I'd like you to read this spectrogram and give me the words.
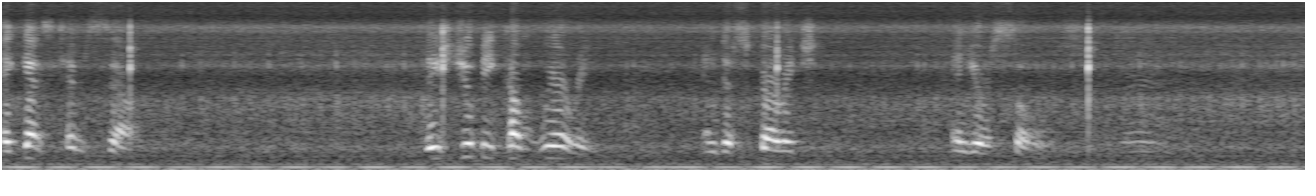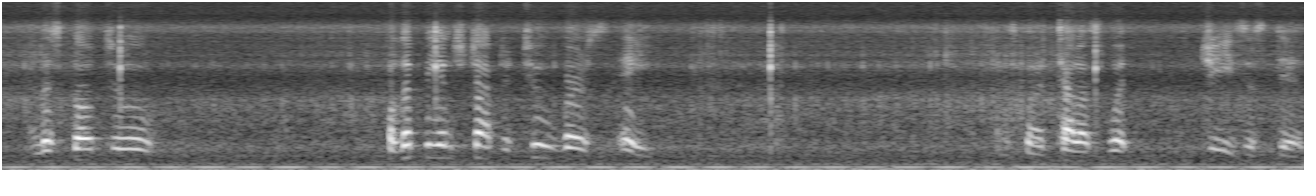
against himself, lest you become weary and discouraged in your souls. And let's go to Philippians chapter 2, verse 8. It's going to tell us what Jesus did.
